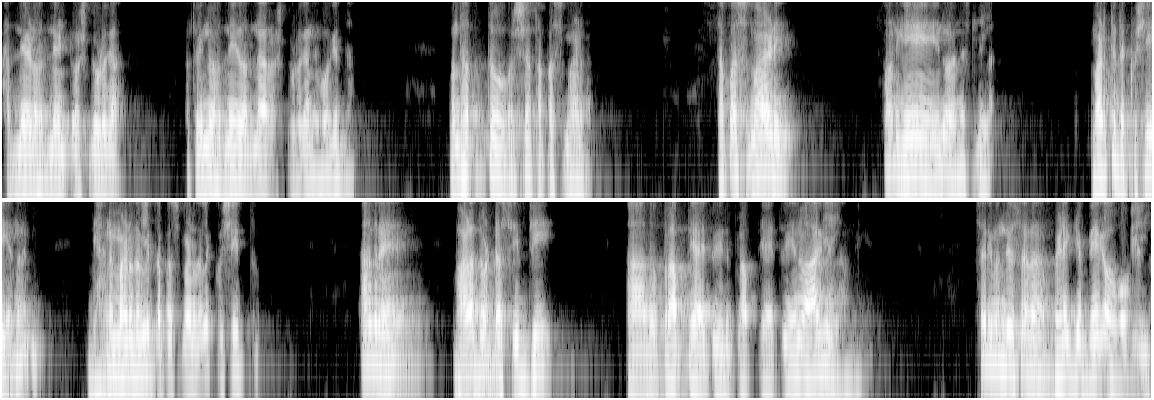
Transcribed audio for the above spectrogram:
ಹದಿನೇಳು, ಹದಿನೆಂಟು ವರ್ಷದ ಹುಡುಗ ಅಥವಾ ಇನ್ನೂ ಹದಿನೈದು, ಹದಿನಾರು ವರ್ಷದ ಹುಡುಗನೇ ಹೋಗಿದ್ದ. ಒಂದು ಹತ್ತು ವರ್ಷ ತಪಸ್ ಮಾಡ್ದ. ತಪಸ್ ಮಾಡಿ ಅವನಿಗೇನು ಅನ್ನಿಸ್ಲಿಲ್ಲ. ಮಾಡ್ತಿದ್ದ ಖುಷಿ, ಅಂದರೆ ಧ್ಯಾನ ಮಾಡೋದ್ರಲ್ಲಿ, ತಪಸ್ಸು ಮಾಡೋದ್ರಲ್ಲಿ ಖುಷಿ ಇತ್ತು. ಆದರೆ ಬಹಳ ದೊಡ್ಡ ಸಿದ್ಧಿ ಅದು ಪ್ರಾಪ್ತಿ ಆಯಿತು, ಇದು ಪ್ರಾಪ್ತಿ ಆಯಿತು, ಏನೂ ಆಗಲಿಲ್ಲ ಅವನಿಗೆ. ಸರಿ, ಒಂದು ದಿವಸ ಬೆಳಗ್ಗೆ ಬೇಗ ಹೋಗಲಿಲ್ಲ,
